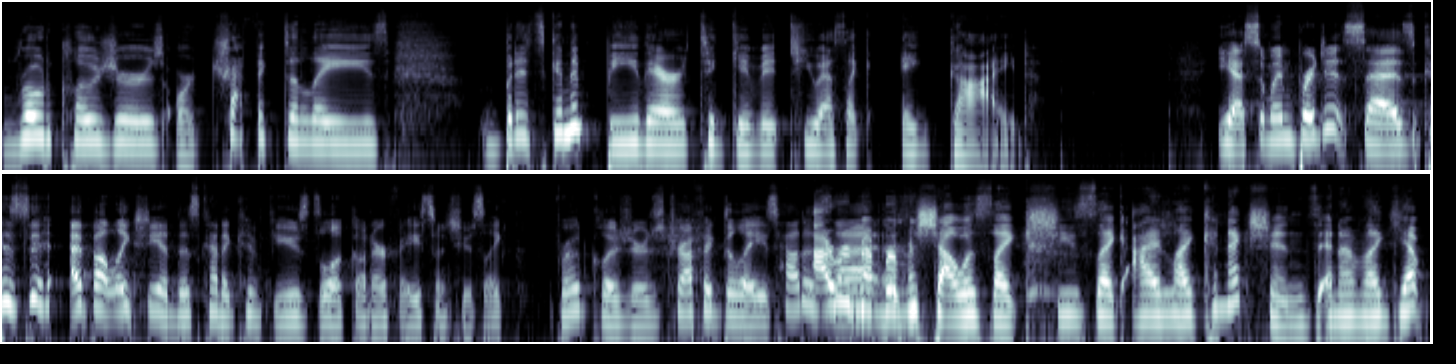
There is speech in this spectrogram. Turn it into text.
road closures or traffic delays, but it's going to be there to give it to you as like a guide yeah. So when Bridget says, because I felt like she had this kind of confused look on her face when she was like, road closures, traffic delays. How does I that- remember Michelle was like, she's like, I like connections. And I'm like, yep,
